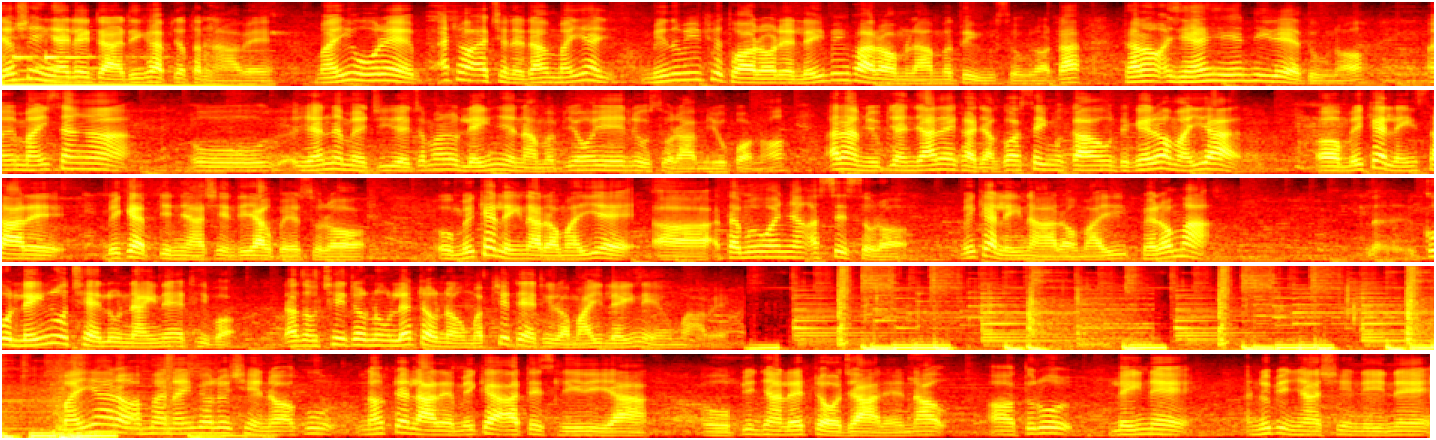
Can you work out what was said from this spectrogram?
ရုပ်ရှင်ရိုက်လိုက်တာအဓိကပြဿနာပဲမကြီးဟိုတဲ့အထောက်အချင်တယ်ဒါမကြီးကမင်းသမီးဖြစ်သွားတော့တဲ့လိမ့်ပေးပါတော့မလားမသိဘူးဆိုတော့ဒါဒါတော့အရန်ရင်းနှိတဲ့သူနော်အဲမကြီးဆန်းကဟိုရန်နာမည်ကြီးတယ်ကျမတို့လိမ့်ညင်တာမပြောရဲလို့ဆိုတာမျိုးပေါ့နော်အဲ့ဒါမျိုးပြန်ကြားတဲ့အခါကျတော့ကိုယ်စိတ်မကောင်းတကယ်တော့မကြီးကအော်မိတ်ကပ်လိမ့်စားတဲ့မိတ်ကပ်ပညာရှင်တယောက်ပဲဆိုတော့ဟိုမိတ်ကပ်လိမ့်တာတော့မကြီးရဲ့အာအတမွေးဝမ်းကြောင်းအစ်စ်ဆိုတော့မိတ်ကပ်လိမ့်တာကတော့မကြီးဘယ်တော့မှ ကိုလိမ့်လို့ချဲလို့နိုင်တဲ့အထိပေါ့ဒါဆိုခြေတုံတုံလက်တုံတုံမဖြစ်တဲ့အထိတော့မာကြီးလိမ့်နေအောင်ပါပဲမိုင်းရတော့အမှန်တိုင်းပြောလို့ရှိရင်တော့အခုနောက်တက်လာတဲ့ makeup artist လေးတွေကဟိုပညာလဲတော်ကြတယ်နောက်အာသူတို့လိမ့်တဲ့အနုပညာရှင်တွေနဲ့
